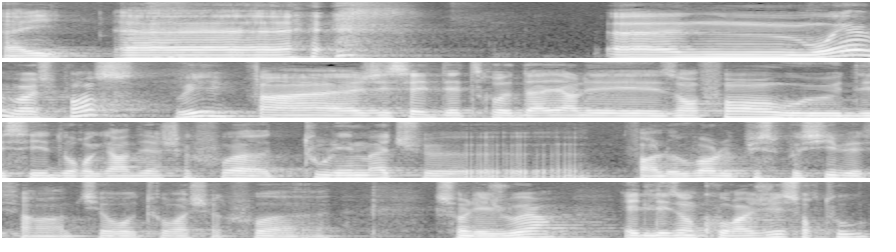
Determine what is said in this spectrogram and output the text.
Oui. Euh... euh, ouais, moi je pense, oui. Enfin, j'essaye d'être derrière les enfants ou d'essayer de regarder à chaque fois tous les matchs, euh, enfin le voir le plus possible et faire un petit retour à chaque fois euh, sur les joueurs et de les encourager surtout.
